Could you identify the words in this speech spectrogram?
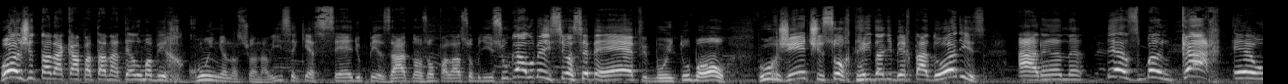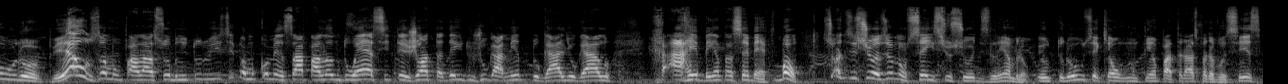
Hoje tá na capa, tá na tela uma vergonha nacional. Isso aqui é sério, pesado, nós vamos falar sobre isso. O Galo venceu a CBF, muito bom. Urgente sorteio da Libertadores. Arana desbancar europeus. Vamos falar sobre tudo isso e vamos começar falando do STJD e do julgamento do Galo. E o Galo arrebenta a CBF. Bom, senhoras e senhores, eu não sei se os senhores lembram, eu trouxe aqui algum tempo atrás para vocês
